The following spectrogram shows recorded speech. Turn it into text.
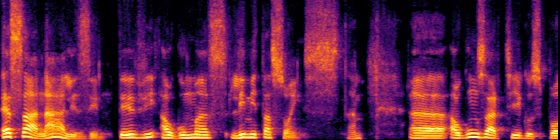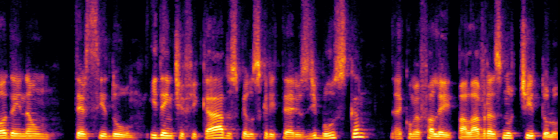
Essa análise teve algumas limitações. Uh, alguns artigos podem não ter sido identificados pelos critérios de busca, né? como eu falei, palavras no título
